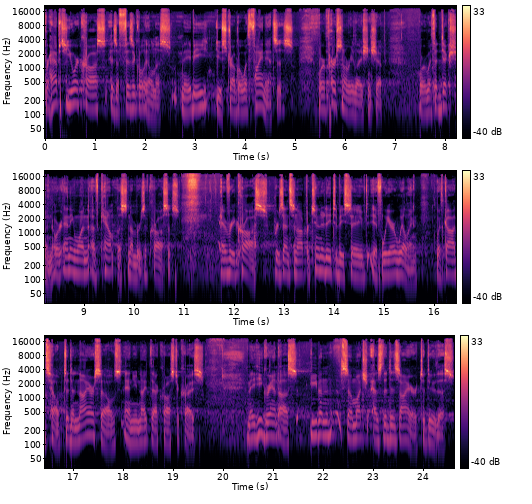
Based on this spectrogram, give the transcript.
Perhaps your cross is a physical illness. Maybe you struggle with finances, or a personal relationship, or with addiction, or any one of countless numbers of crosses. Every cross presents an opportunity to be saved if we are willing, with God's help, to deny ourselves and unite that cross to Christ. May He grant us even so much as the desire to do this.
